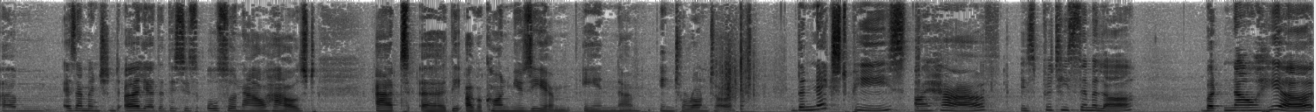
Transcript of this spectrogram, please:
um, as I mentioned earlier, that this is also now housed at uh, the Aga Khan Museum in um, in Toronto. The next piece I have is pretty similar, but now here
